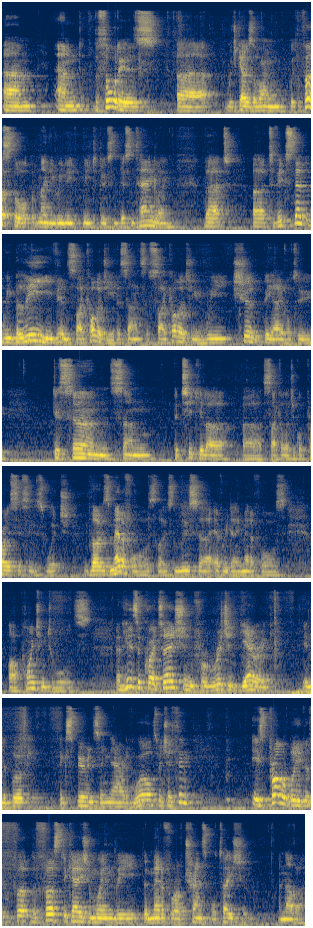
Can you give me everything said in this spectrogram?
Um, and the thought is, uh, which goes along with the first thought, that maybe we need, need to do some disentangling, that uh, to the extent that we believe in psychology, the science of psychology, we should be able to discern some particular uh, psychological processes which those metaphors, those looser everyday metaphors, are pointing towards. And here's a quotation from Richard Gerrig in the book Experiencing Narrative Worlds, which I think is probably the, fir- the first occasion when the, the metaphor of transportation, another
